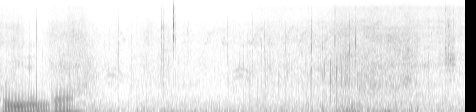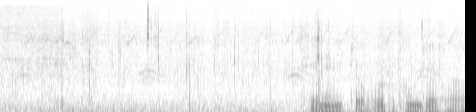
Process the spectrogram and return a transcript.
보이는데 튀는 쪽으로 던져서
